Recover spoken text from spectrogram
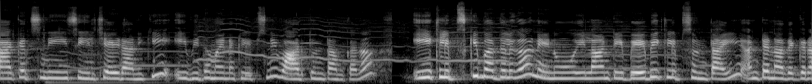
ప్యాకెట్స్ని సీల్ చేయడానికి ఈ విధమైన క్లిప్స్ని వాడుతుంటాం కదా. ఈ క్లిప్స్కి బదులుగా నేను ఇలాంటి బేబీ క్లిప్స్ ఉంటాయి. అంటే నా దగ్గర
